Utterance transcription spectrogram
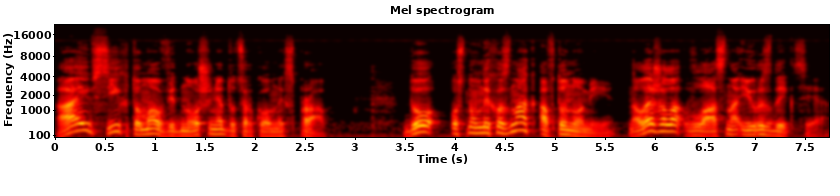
а й всіх, хто мав відношення до церковних справ. До основних ознак автономії належала власна юрисдикція.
